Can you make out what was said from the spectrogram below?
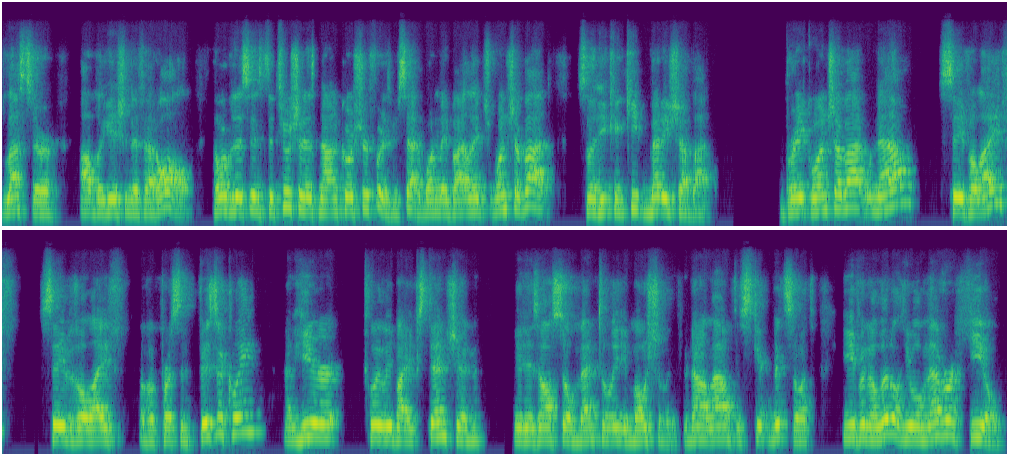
lesser obligation, if at all. However, this institution is non-kosher food, as we said. One may violate one Shabbat so that he can keep many Shabbat. Break one Shabbat now, save a life, save the life of a person physically, and here clearly by extension, it is also mentally, emotionally. If you're not allowed to skip mitzvot even a little, he will never heal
